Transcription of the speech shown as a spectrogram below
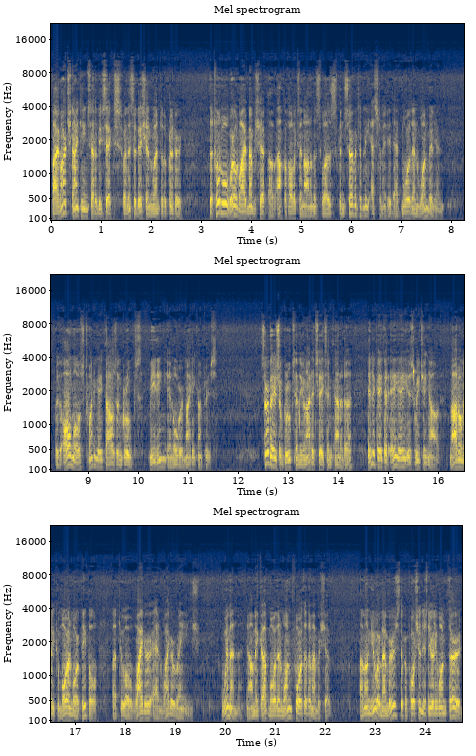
By March 1976, when this edition went to the printer, the total worldwide membership of Alcoholics Anonymous was conservatively estimated at more than 1 million, with almost 28,000 groups meeting in over 90 countries. Surveys of groups in the United States and Canada indicate that AA is reaching out not only to more and more people, but to a wider and wider range. Women now make up more than one fourth of the membership. Among newer members, the proportion is nearly one third.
